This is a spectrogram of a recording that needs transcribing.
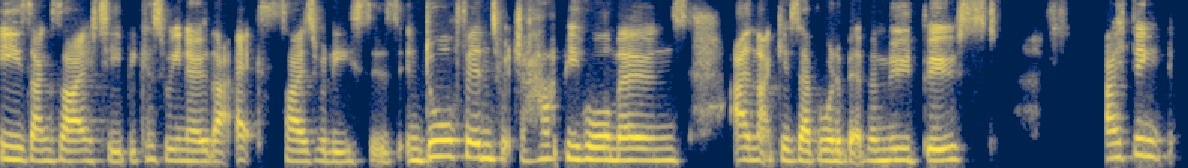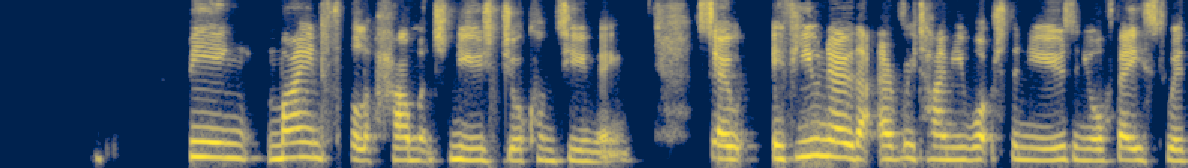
ease anxiety because we know that exercise releases endorphins, which are happy hormones, and that gives everyone a bit of a mood boost. I think being mindful of how much news you're consuming. So if you know that every time you watch the news and you're faced with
